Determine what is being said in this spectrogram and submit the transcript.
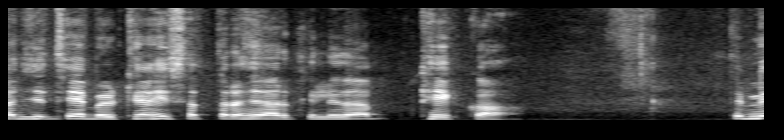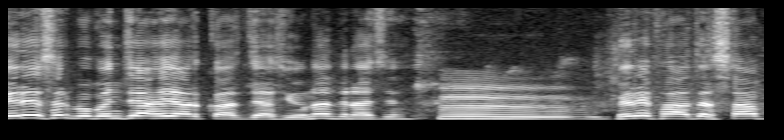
ਅੱਜ ਜਿੱਥੇ ਬੈਠਿਆ ਸੀ 70000 ਕਿੱਲੇ ਦਾ ਠੇਕਾ। ਤੇ ਮੇਰੇ ਸਿਰ 52000 ਕਰਜ਼ਾ ਸੀ ਉਹਨਾਂ ਦਿਨਾਂ 'ਚ। ਹੂੰ। ਮੇਰੇ ਫਾਦਰ ਸਾਹਿਬ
